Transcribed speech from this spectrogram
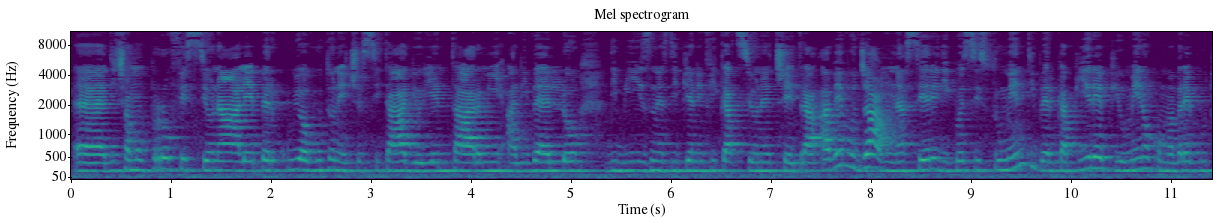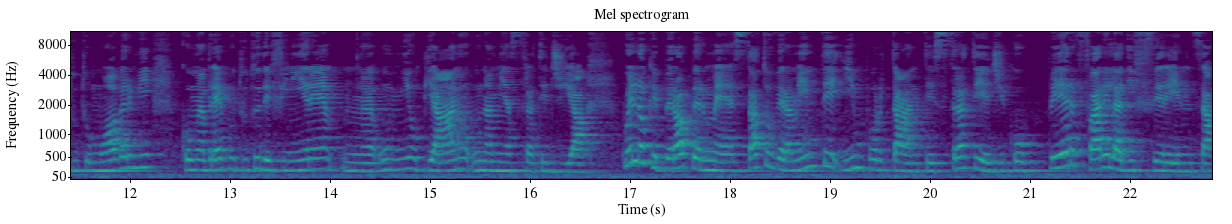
eh, diciamo professionale per cui ho avuto necessità di orientarmi a livello di business, di pianificazione eccetera, avevo già una serie di questi strumenti per capire più o meno come avrei potuto muovermi, come avrei potuto definire mh, mm, un mio piano, una mia strategia quello che però per me è stato veramente importante, strategico per fare la differenza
